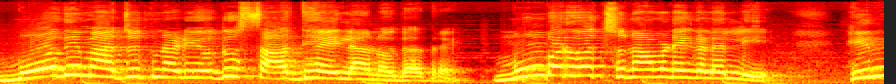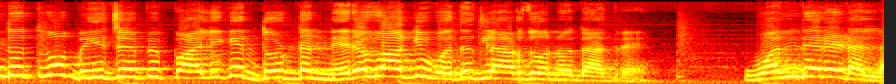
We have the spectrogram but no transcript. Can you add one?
ಮೋದಿ ಮ್ಯಾಜಿಕ್ ನಡೆಯೋದು ಸಾಧ್ಯ ಇಲ್ಲ ಅನ್ನೋದಾದ್ರೆ, ಮುಂಬರುವ ಚುನಾವಣೆಗಳಲ್ಲಿ ಹಿಂದುತ್ವ ಬಿಜೆಪಿ ಪಾಲಿಗೆ ದೊಡ್ಡ ನೆರವಾಗಿ ಒದಗಲಾರದು ಅನ್ನೋದಾದ್ರೆ ಒಂದೆರಡಲ್ಲ.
